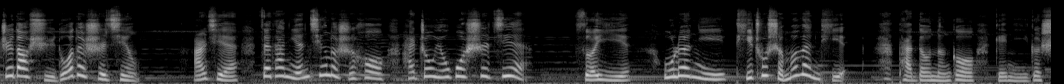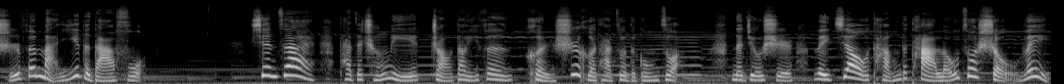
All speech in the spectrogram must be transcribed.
知道许多的事情，而且在他年轻的时候还周游过世界，所以。无论你提出什么问题，他都能够给你一个十分满意的答复。现在他在城里找到一份很适合他做的工作，那就是为教堂的塔楼做守卫。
